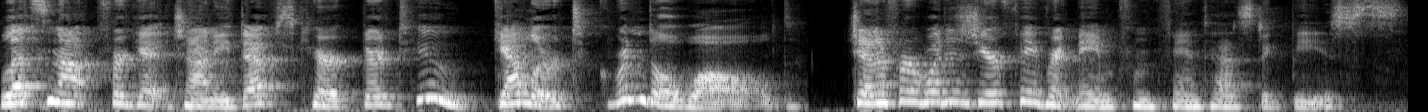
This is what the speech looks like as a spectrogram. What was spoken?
Let's not forget Johnny Depp's character, too, Gellert Grindelwald. Jennifer, what is your favorite name from Fantastic Beasts?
